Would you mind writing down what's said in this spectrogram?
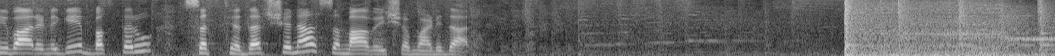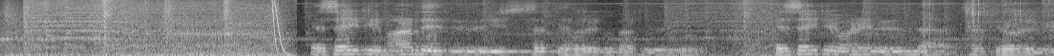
ನಿವಾರಣೆಗೆ ಭಕ್ತರು ಸತ್ಯ ದರ್ಶನ ಸಮಾವೇಶ ಮಾಡಿದ್ದಾರೆ. ಎಸ್ ಐ ಟಿ ಮಾಡದೇ ಇದ್ದಿದ್ರೆ ಇಷ್ಟು ಸತ್ಯ ಹೊರಗೆ ಬರ್ತಿದ್ದೀವಿ ಎಸ್ ಐ ಟಿ ಮಾಡಿದ್ರಿಂದ ಸತ್ಯ ಹೊರಗೆ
